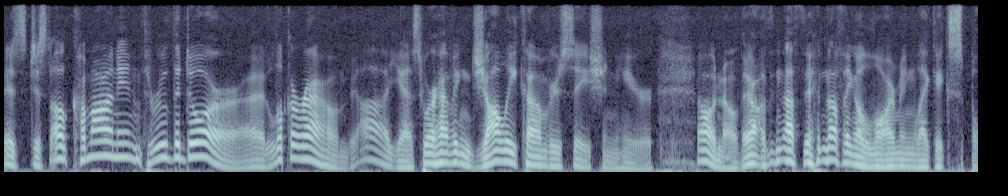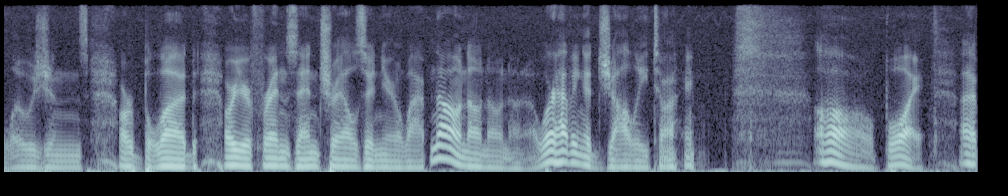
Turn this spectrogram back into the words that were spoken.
It's just, oh, come on in through the door, uh, look around. Ah, yes, we're having jolly conversation here. Oh no, there are nothing, nothing alarming like explosions or blood or your friend's entrails in your lap. No, no, no, no, no. We're having a jolly time. Oh boy, uh,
